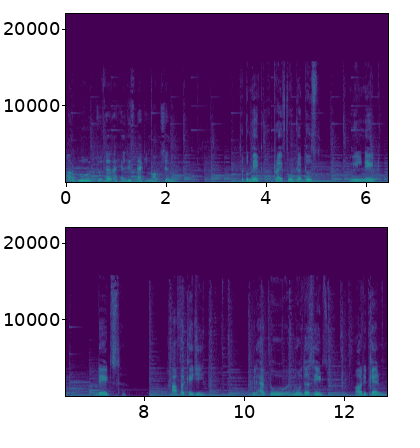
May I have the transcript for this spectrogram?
or who chooses a healthy snacking option. So to make dry fruit laddus, we will need dates, half a kg. We'll have to remove the seeds or you can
